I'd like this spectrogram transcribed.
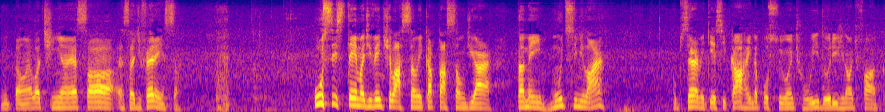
Então ela tinha essa, essa diferença. O sistema de ventilação e captação de ar também muito similar. Observem que esse carro ainda possui o anti-ruído original de fábrica.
